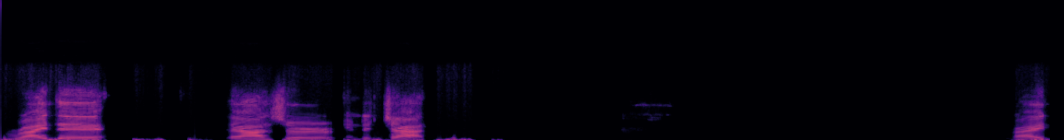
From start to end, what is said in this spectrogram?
write the, the answer in the chat. Write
